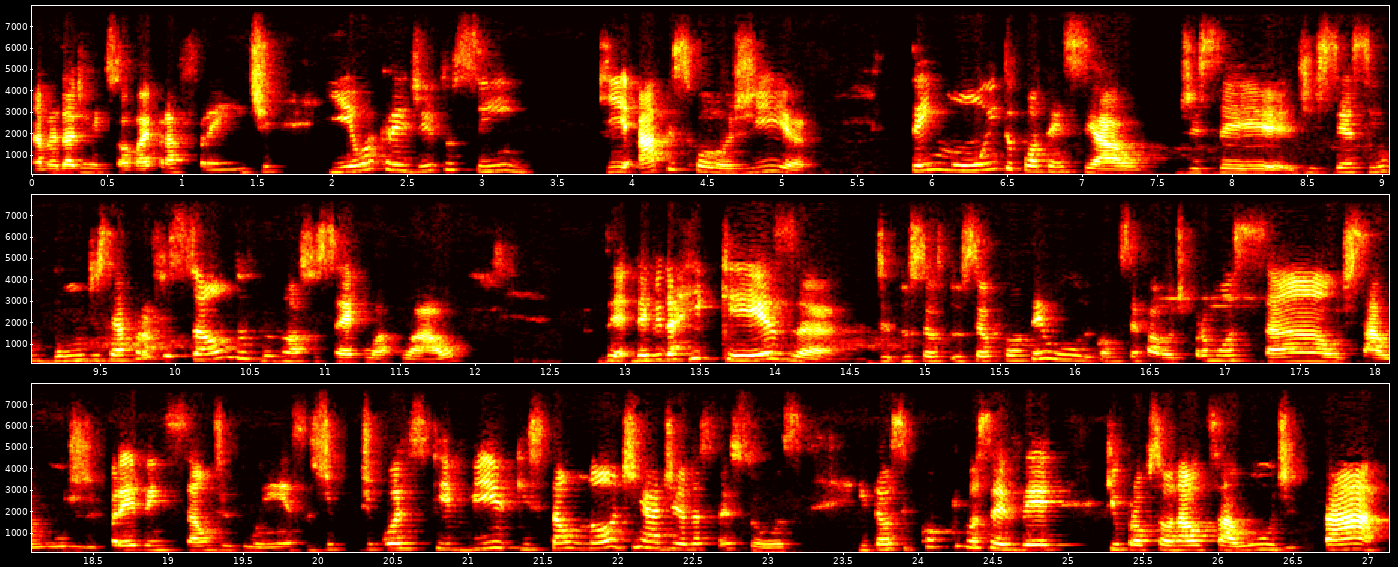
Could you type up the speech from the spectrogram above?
na verdade, a gente só vai para frente. E eu acredito, sim, que a psicologia tem muito potencial de ser, de ser assim, o boom, de ser a profissão do, do nosso século atual, de, devido à riqueza do, seu, do seu conteúdo, como você falou, de promoção, de saúde, de prevenção de doenças, de, de coisas que, vi, que estão no dia a dia das pessoas. Então, assim, como que você vê que o profissional de saúde está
